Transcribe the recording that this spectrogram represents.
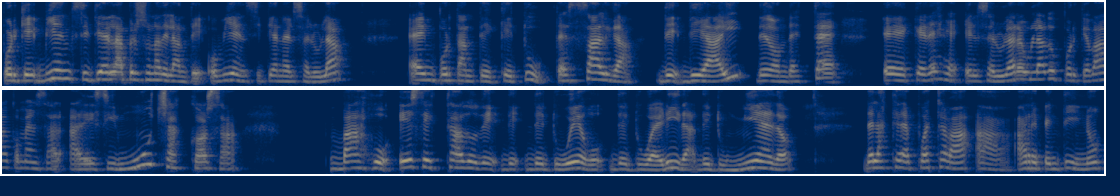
Porque bien si tienes la persona delante o bien si tienes el celular, es importante que tú te salgas de, de ahí, de donde estés, eh, que dejes el celular a un lado porque vas a comenzar a decir muchas cosas bajo ese estado de, de, de tu ego, de tu herida, de tu miedo, de las que después te vas a, arrepentir, ¿no?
